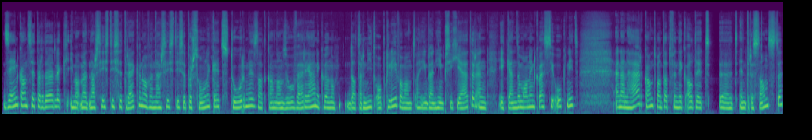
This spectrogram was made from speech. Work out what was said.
zijn kant zit er duidelijk iemand met narcistische trekken of een narcistische persoonlijkheidsstoornis. Dat kan dan zo ver gaan. Ik wil nog dat er niet opkleven, want eh, ik ben geen psychiater en ik ken de man in kwestie ook niet. En aan haar kant, want dat vind ik altijd eh, het interessantste.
